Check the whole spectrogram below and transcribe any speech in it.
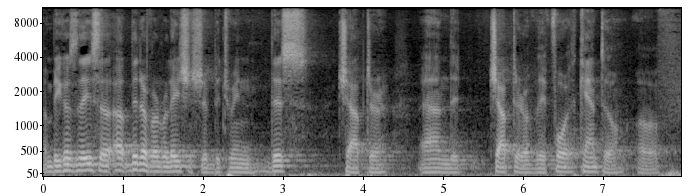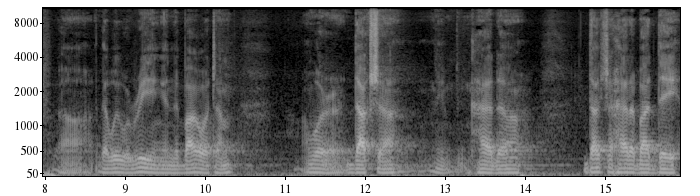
um, because there's a, a, bit of a relationship between this chapter and the chapter of the fourth canto of, uh, that we were reading in the Bhagavatam, where Daksha had a, Daksha had a bad day.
